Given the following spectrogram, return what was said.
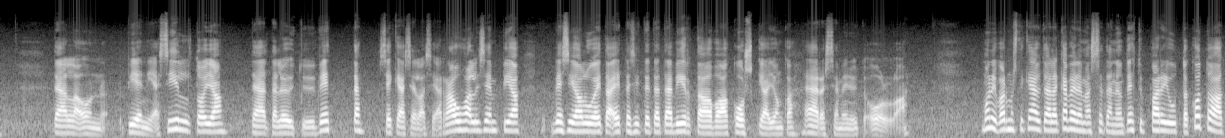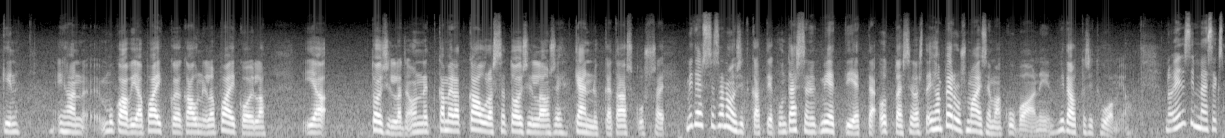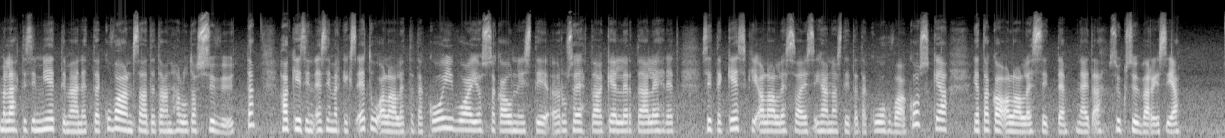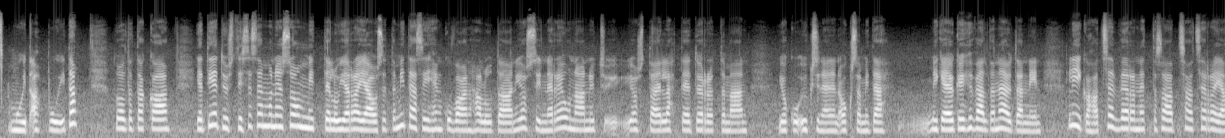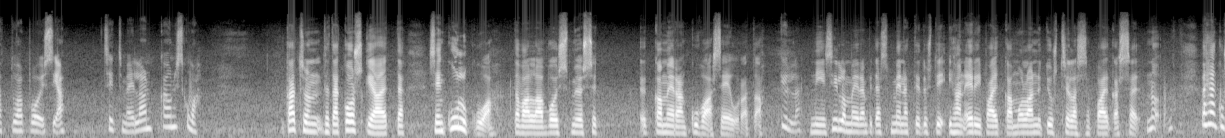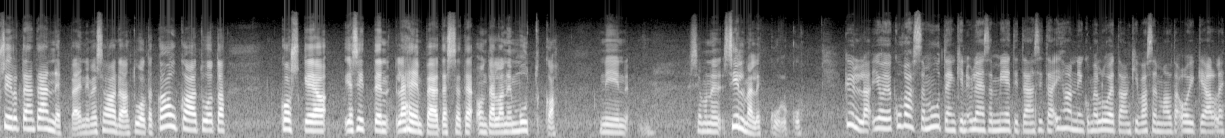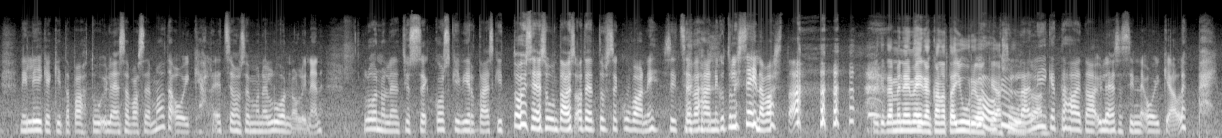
täällä on pieniä siltoja, täältä löytyy vettä, sekä sellaisia rauhallisempia vesialueita että sitten tätä virtaavaa koskea, jonka ääressä me nyt ollaan. Moni varmasti käy täällä kävelemässä. Tänne on tehty pari uutta kotaakin, ihan mukavia paikkoja kauniilla paikoilla. Ja toisilla on ne kamerat kaulassa, toisilla on se kännykkä taskussa. Miten sä sanoisit Katja, kun tässä nyt miettii, että ottaisi sellaista ihan perusmaisemakuvaa, niin mitä ottaisit huomioon? No ensimmäiseksi mä lähtisin miettimään, että kuvaan saatetaan haluta syvyyttä. Hakisin esimerkiksi etualalle tätä koivua, jossa kauniisti rusehtaa, kellertää lehdet. Sitten keskialalle saisi ihanasti tätä kuohuvaa koskea ja taka-alalle sitten näitä syksyvärisiä muita puita tuolta takaa. Ja tietysti se semmoinen sommittelu ja rajaus, että mitä siihen kuvaan halutaan. Jos sinne reunaan nyt jostain lähtee törröttämään joku yksinäinen oksa, mitä, mikä ei oikein hyvältä näytä, niin liikahat sen verran, että saat, saat sen rajattua pois ja sitten meillä on kaunis kuva. Katson tätä koskea, että sen kulkua tavallaan voisi myös se kameran kuva seurata. Kyllä. Niin silloin meidän pitäisi mennä tietysti ihan eri paikkaan. Me ollaan nyt just sellaisessa paikassa, no vähän kun siirrytään tänne päin, niin me saadaan tuolta kaukaa tuota koskea ja sitten lähempää tässä on tällainen mutka, niin semmoinen silmälle kulku. Kyllä, joo, ja kuvassa muutenkin yleensä mietitään sitä ihan niin kuin me luetaankin vasemmalta oikealle, niin liikekin tapahtuu yleensä vasemmalta oikealle. Että se on semmoinen luonnollinen, luonnollinen, että jos se koski virtaisikin toiseen suuntaan olisi otettu se kuva, niin sitten se vähän niin kuin tuli seinä vastaan. Eli tämä menee meidän kannalta juuri Joo, oikeaan kyllä. suuntaan. Liikettä haetaan yleensä sinne oikealle päin.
